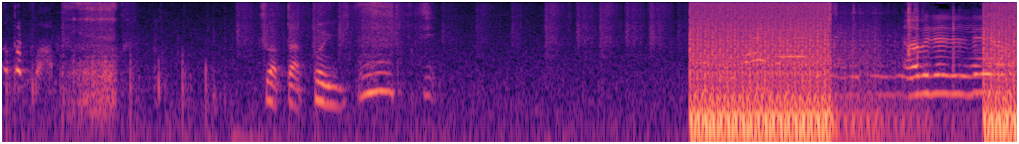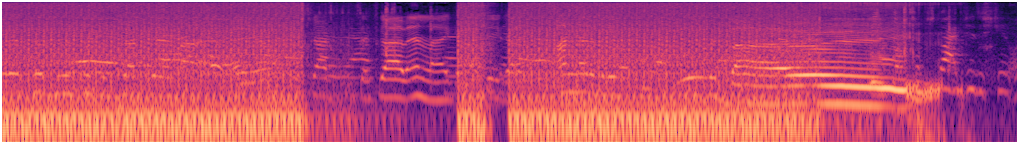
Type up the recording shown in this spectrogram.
what the fuck? Drop that bass. Bye guys. I hope you enjoyed. Uh, but this video, subscribe, subscribe, subscribe, and like. I'll see you guys on another video. Goodbye. Subscribe to this channel.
